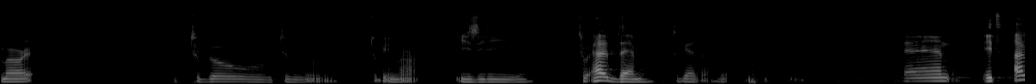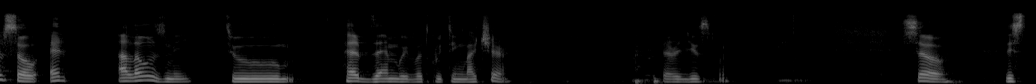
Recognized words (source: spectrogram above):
more to go to to be more easily to help them together and it also help, allows me to help them without quitting my chair very useful so this,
